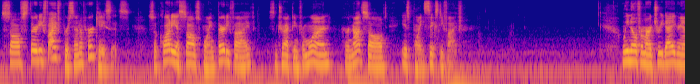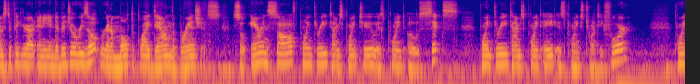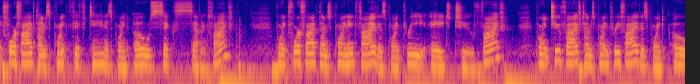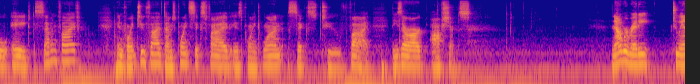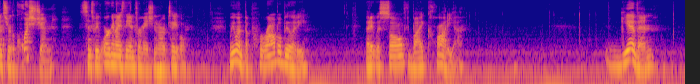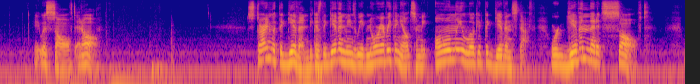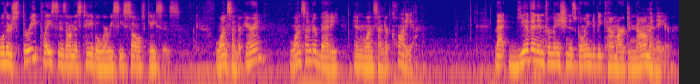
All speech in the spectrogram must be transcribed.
solves 35% of her cases. So Claudia solves 0.35. Subtracting from 1, her not solved is 0.65. We know from our tree diagrams to figure out any individual result, we're going to multiply down the branches. So Aaron solved 0.3 times 0.2 is 0.06. 0.3 times 0.8 is 0.24. 0.45 times 0.15 is 0.0675. 0.45 times 0.85 is 0.3825. 0.25 times 0.35 is 0.0875. And 0.25 times 0.65 is 0.1625. These are our options. Now we're ready to answer the question since we've organized the information in our table. We want the probability that it was solved by Claudia, given it was solved at all. Starting with the given, because the given means we ignore everything else and we only look at the given stuff. We're given that it's solved. Well, there's three places on this table where we see solved cases. Once under Aaron, once under Betty, and once under Claudia that given information is going to become our denominator.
